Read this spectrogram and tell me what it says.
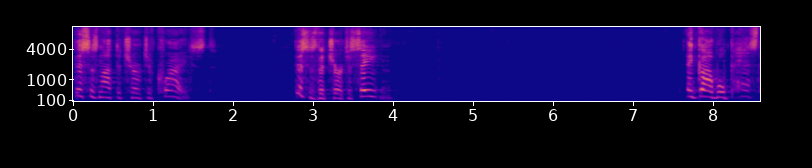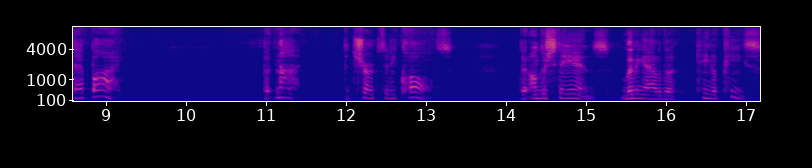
This is not the church of Christ. This is the church of Satan. And God will pass that by, but not church that He calls, that understands living out of the King of Peace.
